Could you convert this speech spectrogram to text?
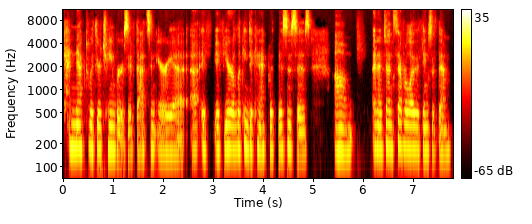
connect with your chambers if that's an area uh, if if you're looking to connect with businesses. Um, and I've done several other things with them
